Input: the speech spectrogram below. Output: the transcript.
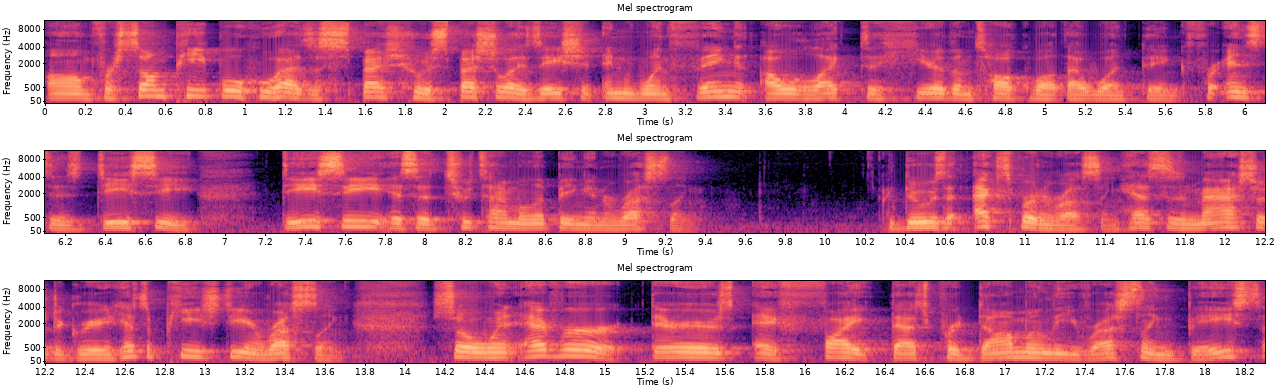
Um, for some people who has a special who has specialization in one thing, I would like to hear them talk about that one thing. For instance, DC. DC is a two-time Olympian in wrestling dude is an expert in wrestling. He has his master degree. He has a PhD in wrestling. So whenever there's a fight that's predominantly wrestling based,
